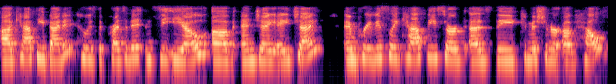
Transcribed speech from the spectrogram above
uh, Kathy Bennett, who is the president and CEO of NJHA, and previously Kathy served as the Commissioner of Health.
